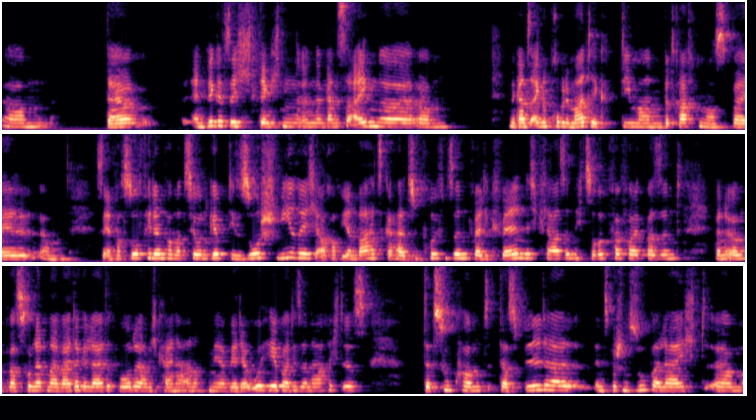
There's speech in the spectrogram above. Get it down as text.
Ähm, da entwickelt sich, denke ich, eine, eine ganz eigene ähm, eine ganz eigene Problematik, die man betrachten muss, weil ähm, es einfach so viele Informationen gibt, die so schwierig auch auf ihren Wahrheitsgehalt zu prüfen sind, weil die Quellen nicht klar sind, nicht zurückverfolgbar sind. Wenn irgendwas hundertmal weitergeleitet wurde, habe ich keine Ahnung mehr, wer der Urheber dieser Nachricht ist. Dazu kommt, dass Bilder inzwischen super leicht ähm,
